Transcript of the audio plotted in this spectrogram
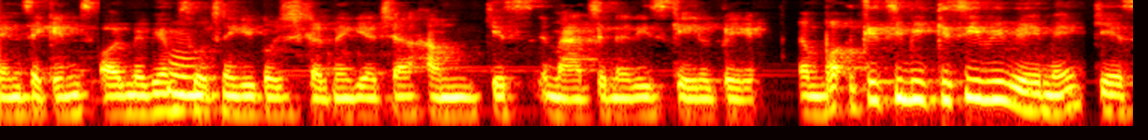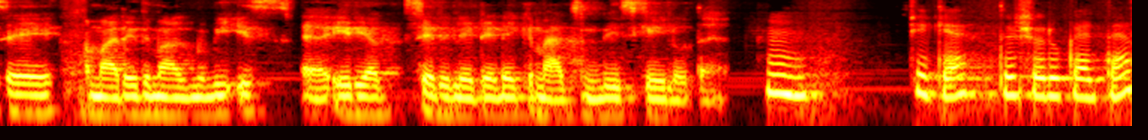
10 सेकेंड्स और मे भी हम. सोचने की कोशिश करते हैं कि अच्छा हम किस इमेजिनरी स्केल पे किसी भी किसी भी वे में कैसे हमारे दिमाग में भी इस एरिया से रिलेटेड एक इमेजिनरी स्केल होता है। हम्म ठीक है तो शुरू करते हैं।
